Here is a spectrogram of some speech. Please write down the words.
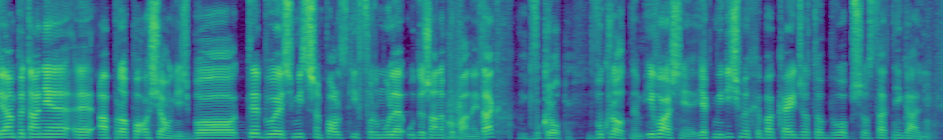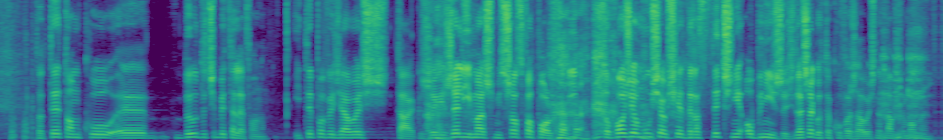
To ja mam pytanie e, a propos osiągnięć, bo ty byłeś mistrzem Polski w formule uderzano-kopanej, tak? Dwukrotny. Dwukrotnym. I właśnie, jak mieliśmy chyba Cage'a, to było przy ostatniej gali. To ty, Tomku, e, był do ciebie telefon. I ty powiedziałeś tak, że jeżeli masz Mistrzostwo Polski, to poziom musiał się drastycznie obniżyć. Dlaczego tak uważałeś na tamten moment?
